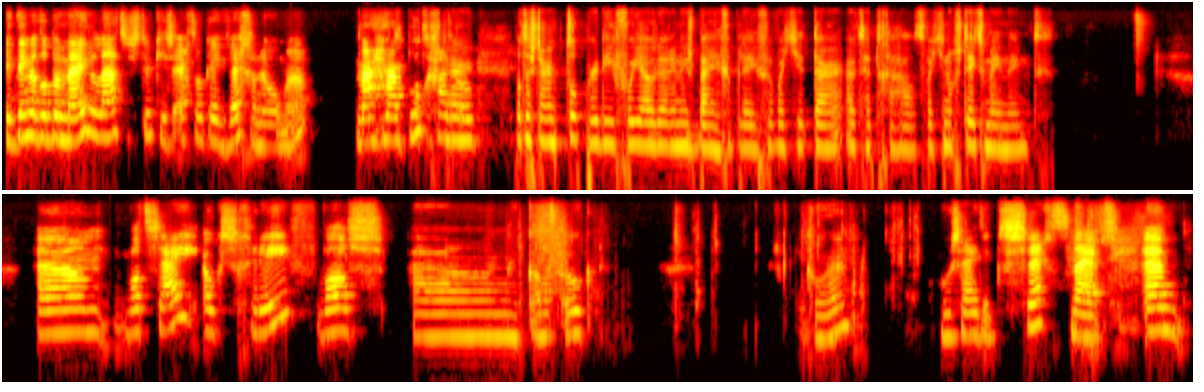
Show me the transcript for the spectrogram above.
ik denk dat dat bij mij de laatste stukjes echt ook heeft weggenomen. Maar haar boek gaat ook... Wat is daar een topper die voor jou daarin is bijgebleven? Wat je daaruit hebt gehaald, wat je nog steeds meeneemt? Um, wat zij ook schreef was. Um, ik kan het ook. Kijk hoor. Hoe zij het ik zegt. Nou ja. Um,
